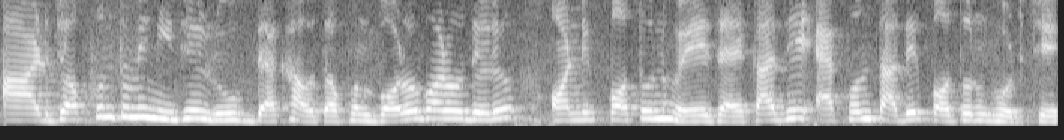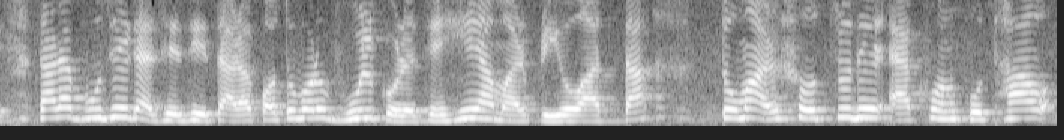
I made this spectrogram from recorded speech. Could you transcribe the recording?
আর যখন তুমি নিজের রূপ দেখাও তখন বড় বড়দেরও অনেক পতন হয়ে যায়। কাজেই এখন তাদের পতন ঘটছে। তারা বুঝে গেছে যে তারা কত বড় ভুল করেছে। হে আমার প্রিয় আত্মা তোমার শত্রুদের এখন কোথাও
